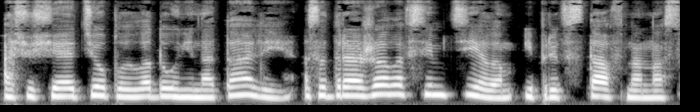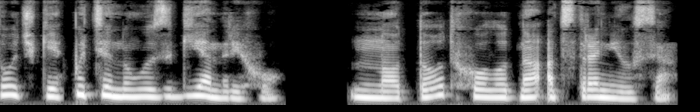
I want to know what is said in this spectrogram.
Ощущая теплые ладони Натальи, задрожала всем телом и, привстав на носочки, потянулась к Генриху. Но тот холодно отстранился.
